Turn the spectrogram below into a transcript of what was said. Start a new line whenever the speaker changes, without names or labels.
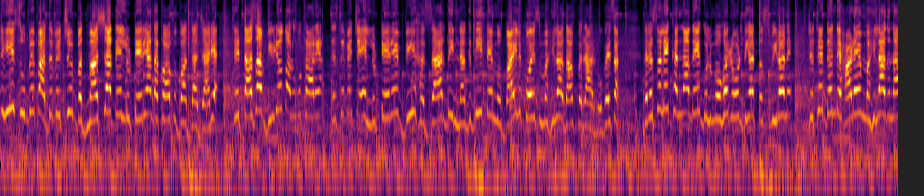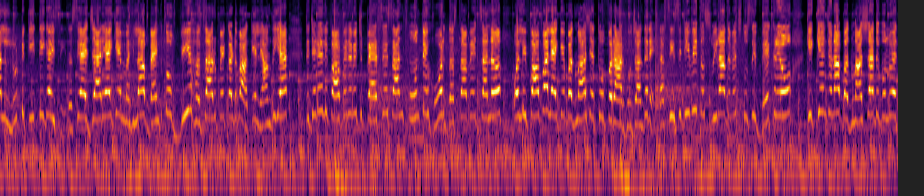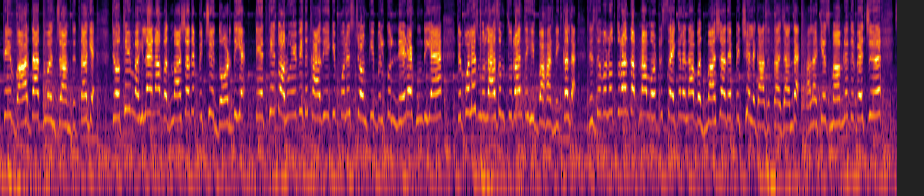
ਦਿਨ ਹੀ ਸੂਬੇ ਭਰ ਦੇ ਵਿੱਚ ਬਦਮਾਸ਼ਾਂ ਤੇ ਲੁਟੇਰਿਆਂ ਦਾ ਖੌਫ ਵੱਧਦਾ ਜਾ ਰਿਹਾ ਹੈ ਤੇ ਤਾਜ਼ਾ ਵੀਡੀਓ ਤੁਹਾਨੂੰ ਵਿਖਾ ਰਿਹਾ ਜਿਸ ਦੇ ਵਿੱਚ ਇਹ ਲੁਟੇਰੇ 20000 ਦੀ ਨਗਦੀ ਤੇ ਮੋਬਾਈਲ ਖੋਏ ਇਸ ਮਹਿਲਾ ਦਾ ਫਰਾਰ ਹੋ ਗਏ ਸਨ। ਦਰਅਸਲ ਇਹ ਖੰਨਾ ਦੇ ਗੁਲਮੋਹਰ ਰੋਡ ਦੀਆਂ ਤਸਵੀਰਾਂ ਨੇ। ਜਿੱਥੇ ਦਿਨ ਦਿਹਾੜੇ ਮਹਿਲਾ ਦੇ ਨਾਲ ਲੁੱਟ ਕੀਤੀ ਗਈ ਸੀ। ਦੱਸਿਆ ਜਾ ਰਿਹਾ ਹੈ ਕਿ ਮਹਿਲਾ ਬੈਂਕ ਤੋਂ 20000 ਰੁਪਏ ਕਢਵਾ ਕੇ ਲਿਆਂਦੀ ਹੈ ਤੇ ਜਿਹੜੇ ਲਿਫਾਫੇ ਦੇ ਵਿੱਚ ਪੈਸੇ ਸਨ, ਫੋਨ ਤੇ ਹੋਰ ਦਸਤਾਵੇਜ਼ ਸਨ, ਉਹ ਲਿਫਾਫਾ ਲੈ ਕੇ ਬਦਮਾਸ਼ ਇੱਥੋਂ ਫਰਾਰ ਹੋ ਜਾਂਦੇ ਨੇ। ਤਾਂ ਸੀਸੀਟੀਵੀ ਤਸਵੀਰਾਂ ਦੇ ਵਿੱਚ ਤੁਸੀਂ ਵੇਖ ਰਹੇ ਹੋ ਕਿ ਕਿੰਜ ਜਨਾ ਬਦਮਾਸ਼ਾਂ ਦੇ ਵੱਲੋਂ ਇੱਥੇ ਵਾਰਦਾਤ ਨੂੰ ਅੰਜਾਮ ਦਿੱਤਾ ਗਿਆ ਤੇ ਉੱਥੇ ਮਹਿਲਾ ਇਹਨਾਂ ਬਦਮਾਸ਼ਾਂ ਦੇ ਪਿੱਛੇ ਦੌੜਦੀ ਹੈ ਤੇ ਇੱਥੇ ਤੁਹਾਨੂੰ ਇਹ ਵੀ ਦਿਖਾ ਦਈਏ ਕਿ ਪੁਲਿਸ ਚੌਂਕੀ ਬਿਲਕੁਲ ਨੇੜੇ ਹੁੰਦੀ ਹੈ ਤੇ ਪੁਲਿਸ ਮੁਲਾਜ਼ਮ ਤੁਰੰਤ ਹੀ ਬਾਹਰ ਨਿਕਲਦਾ ਹੈ, ਜਿਸ ਦੇ ਵੱਲੋਂ ਤੁਰੰਤ ਆਪਣਾ ਮੋਟਰਸਾਈਕਲ ਇਹਨਾਂ ਬਦਮਾਸ਼ਾਂ ਦੇ ਪਿੱਛੇ ਲਗਾ ਦਿੱਤਾ ਜਾਂਦਾ ਹੈ। ਹਾਲਾਂਕਿ ਇਸ ਮਾਮਲੇ ਦੇ ਵਿੱਚ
